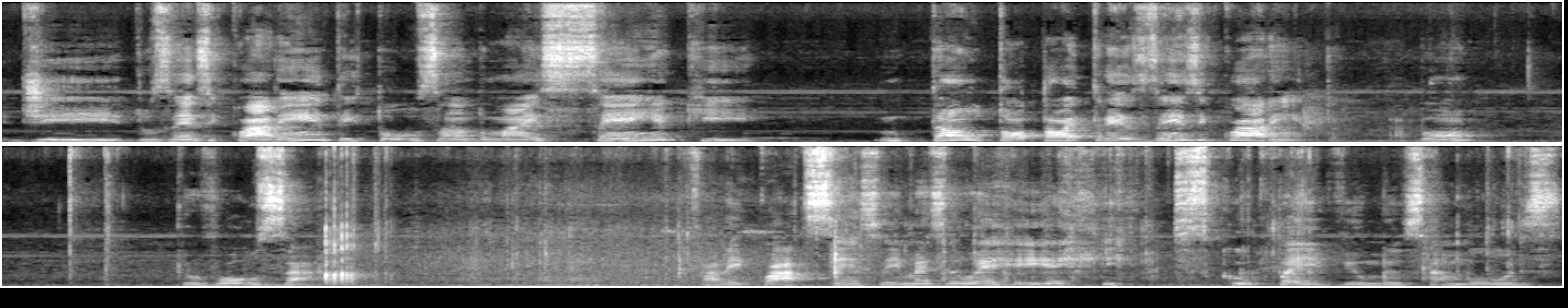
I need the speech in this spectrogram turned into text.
De 240 e tô usando mais 100 aqui. Então, o total é 340, tá bom? Que eu vou usar. Falei 400 aí, mas eu errei aí. Desculpa aí, viu, meus amores?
